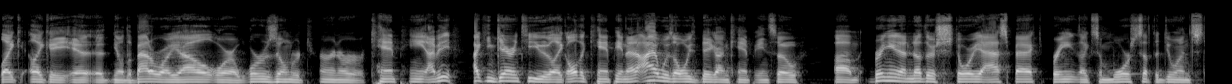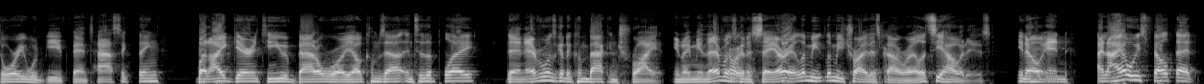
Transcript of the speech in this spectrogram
like like a, a, you know the battle royale or a Warzone return or a campaign. I mean, I can guarantee you, like all the campaign. And I was always big on campaign, so um, bringing another story aspect, bringing like some more stuff to do on story would be a fantastic thing. But I guarantee you, if battle royale comes out into the play, then everyone's going to come back and try it. You know what I mean? Everyone's Oh, going to say, "All right, let me let me try this battle royale. Let's see how it is." You know, Mhm. and and I always felt that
